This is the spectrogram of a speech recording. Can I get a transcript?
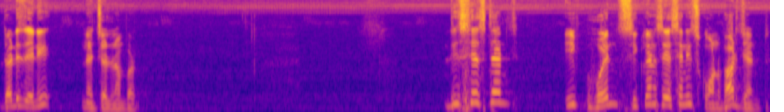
that is any natural number. This says that if when sequence Sn is convergent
